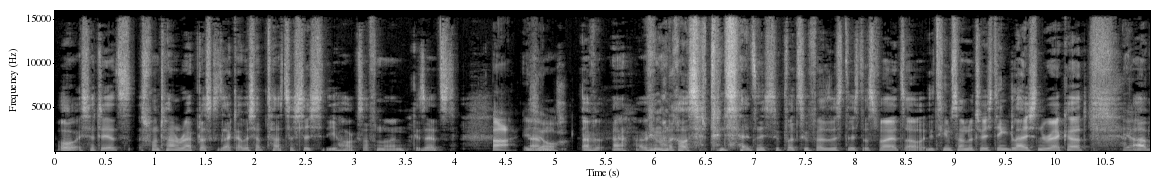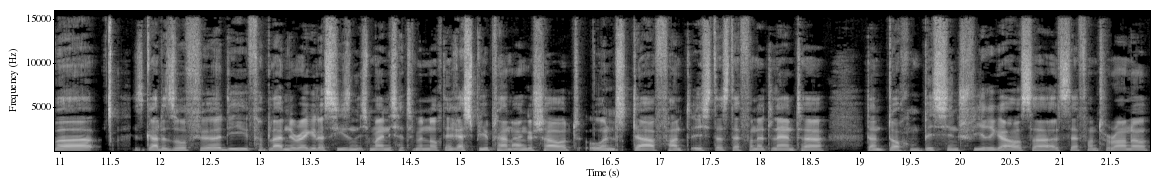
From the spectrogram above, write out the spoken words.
Oh, ich hätte jetzt spontan Raptors gesagt, aber ich habe tatsächlich die Hawks auf 9 gesetzt. Ah, ich ähm, auch. Aber, ah, aber, wie man raus hat, bin ich jetzt nicht super zuversichtlich. Das war jetzt auch, die Teams haben natürlich den gleichen Rekord, ja. aber ist gerade so für die verbleibende Regular Season. Ich meine, ich hätte mir noch den Restspielplan angeschaut und ja. da fand ich, dass der von Atlanta dann doch ein bisschen schwieriger aussah als der von Toronto.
